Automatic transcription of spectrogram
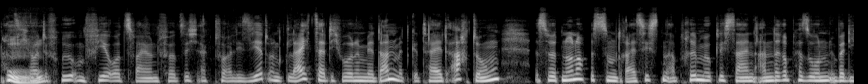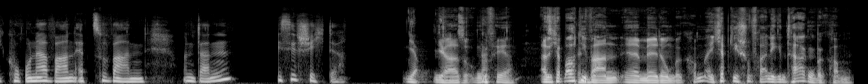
Hat sich heute früh um 4.42 Uhr aktualisiert und gleichzeitig wurde mir dann mitgeteilt, Achtung, es wird nur noch bis zum 30. April möglich sein, andere Personen über die Corona-Warn-App zu warnen. Und dann ist hier Schichte. Ja. Ja, so ungefähr. Also ich habe auch die Warnmeldung bekommen. Ich habe die schon vor einigen Tagen bekommen.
